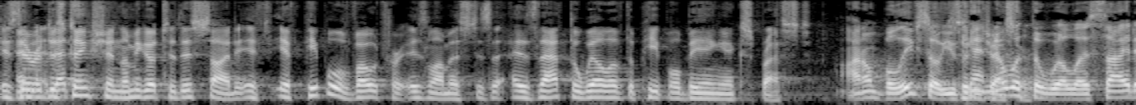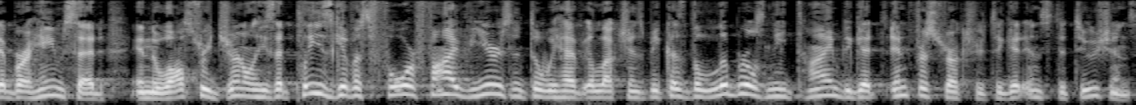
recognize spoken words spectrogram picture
Is there and a distinction? Let me go to this side. If, if people vote for Islamists, is that, is that the will of the people being expressed? I don't believe so. You City can't know what the will is. Said Ibrahim said in the Wall Street Journal, he said, please give us four or five years until we have elections because the liberals need time to get infrastructure, to get institutions.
